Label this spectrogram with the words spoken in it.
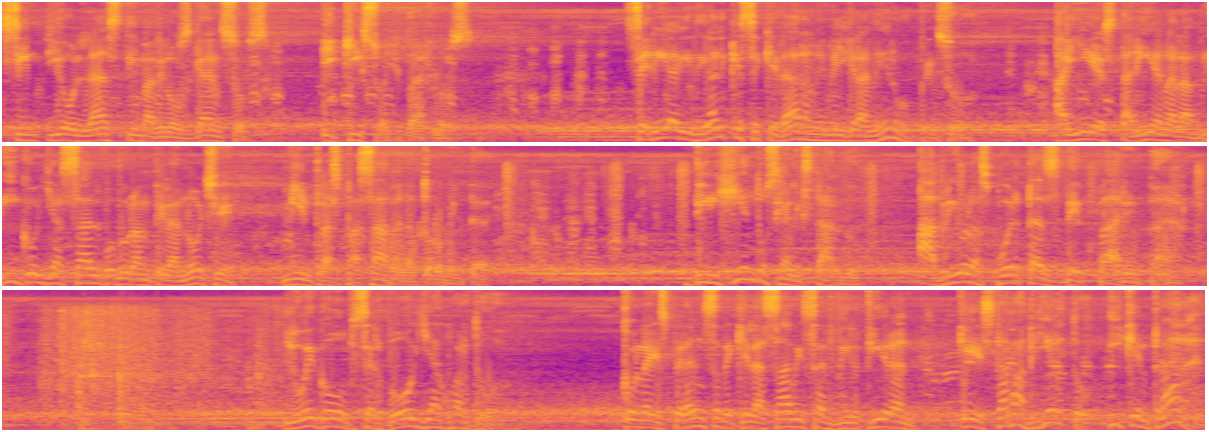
Sintió lástima de los gansos y quiso ayudarlos. Sería ideal que se quedaran en el granero, pensó. Ahí estarían al abrigo y a salvo durante la noche mientras pasaba la tormenta. Dirigiéndose al establo, abrió las puertas de par en par. Luego observó y aguardó, con la esperanza de que las aves advirtieran que estaba abierto y que entraran.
